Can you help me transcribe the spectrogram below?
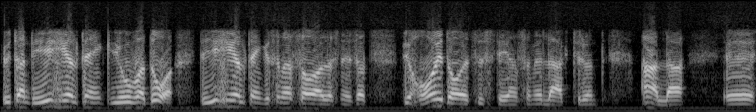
Utan det är ju helt enkelt, jo vadå? Det är ju helt enkelt som jag sa alldeles nyss att vi har idag ett system som är lagt runt alla eh,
